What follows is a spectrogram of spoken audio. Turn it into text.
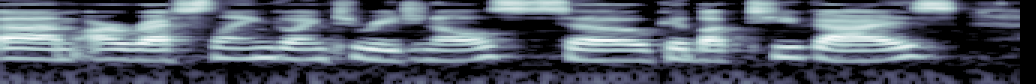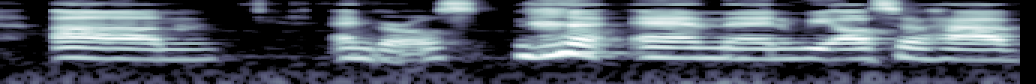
um, our wrestling going to regionals, so good luck to you guys um, and girls. and then we also have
